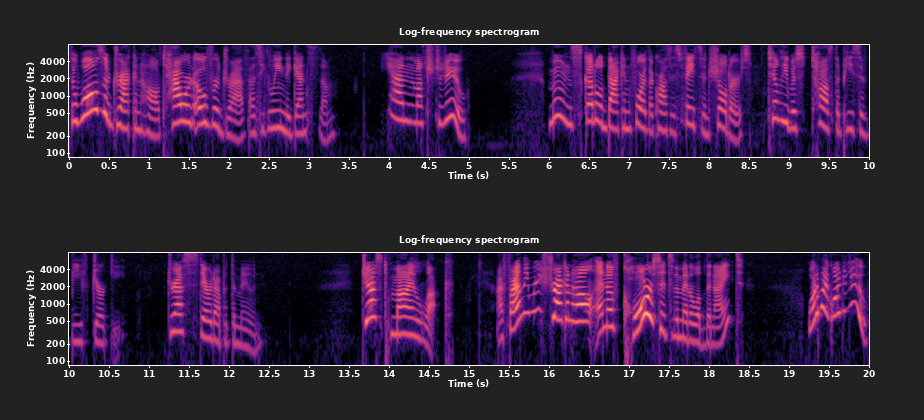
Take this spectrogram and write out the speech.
The walls of Drakkenhall towered over Drath as he leaned against them. He hadn't much to do. Moon scuttled back and forth across his face and shoulders, till he was tossed a piece of beef jerky. Drath stared up at the moon. Just my luck. I finally reached Drakkenhall, and of course it's the middle of the night. What am I going to do?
